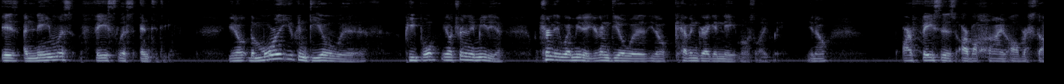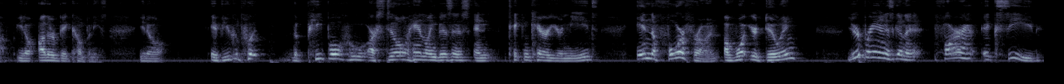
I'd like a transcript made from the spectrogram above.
is a nameless, faceless entity. You know, the more that you can deal with people, you know, Trinity Media, Trinity Web Media, you're going to deal with, you know, Kevin, Greg, and Nate most likely. You know, our faces are behind all of our stuff. You know, other big companies. You know, if you could put the people who are still handling business and taking care of your needs in the forefront of what you're doing, your brand is going to far exceed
